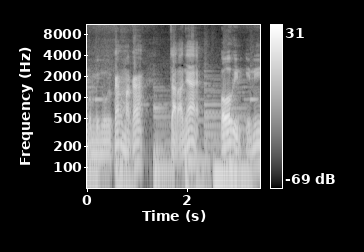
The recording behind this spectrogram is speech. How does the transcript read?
membingungkan maka caranya oh ini, ini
